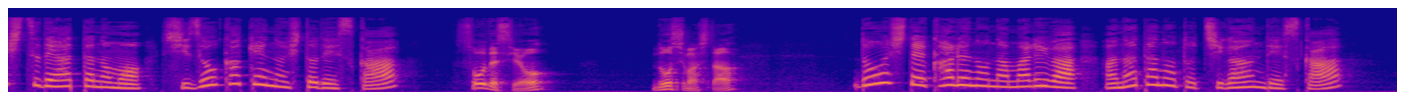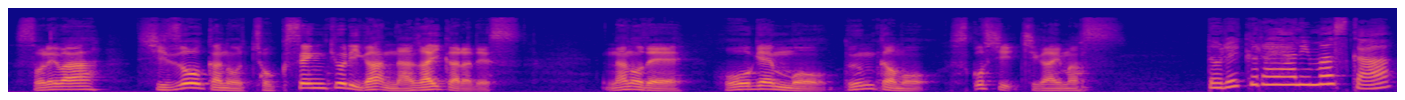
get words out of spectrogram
室で会ったのも静岡県の人ですか？う。そうですよ。どうしました？どうして彼の鉛はあなたのと違うんですか？それは静岡の直線距離が長いからです。なので方言も文化も少し違います。どれくらいありますか？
